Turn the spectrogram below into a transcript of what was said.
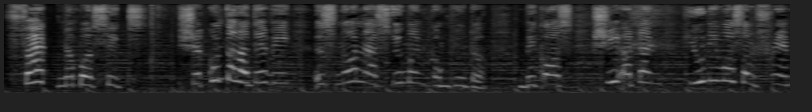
Fact number 6. Shakuntala Devi is known as human computer because she attained universal frame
